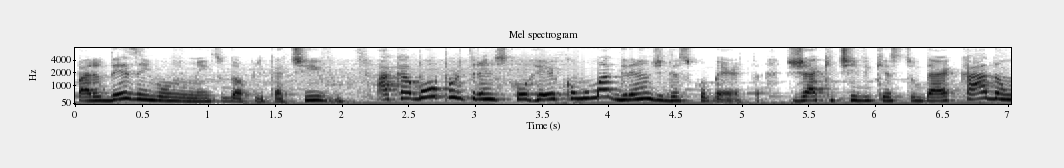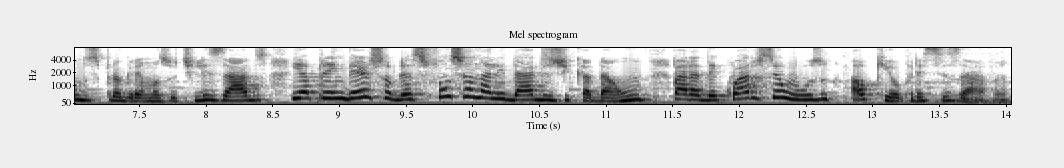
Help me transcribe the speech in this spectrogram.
para o desenvolvimento do aplicativo, acabou por transcorrer como uma grande descoberta, já que tive que estudar cada um dos programas utilizados e aprender sobre as funcionalidades de cada um para adequar o seu uso ao que eu precisava.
